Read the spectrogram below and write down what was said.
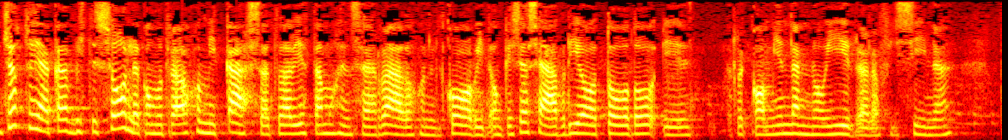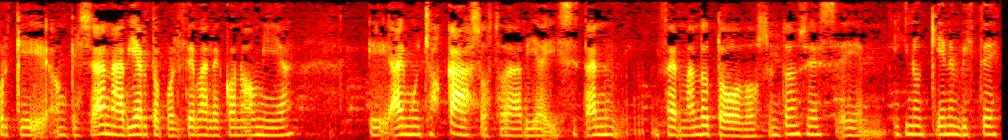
Yo estoy acá, viste, sola, como trabajo en mi casa, todavía estamos encerrados con el COVID, aunque ya se abrió todo, eh, recomiendan no ir a la oficina, porque aunque ya han abierto por el tema de la economía, eh, hay muchos casos todavía y se están enfermando todos. Entonces, eh, y no quieren, viste,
